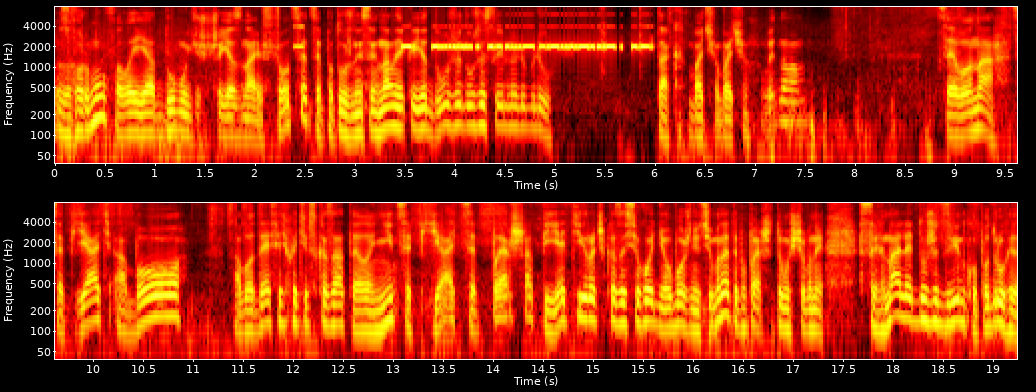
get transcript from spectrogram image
згорнув, але я думаю, що я знаю, що це. Це потужний сигнал, який я дуже-дуже сильно люблю. Так, бачу, бачу. Видно вам? Це вона. Це 5 або. Або 10 хотів сказати, але ні, це 5, це перша п'ятірочка за сьогодні. Обожнюю ці монети. По-перше, тому що вони сигналять дуже дзвінку. По-друге,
